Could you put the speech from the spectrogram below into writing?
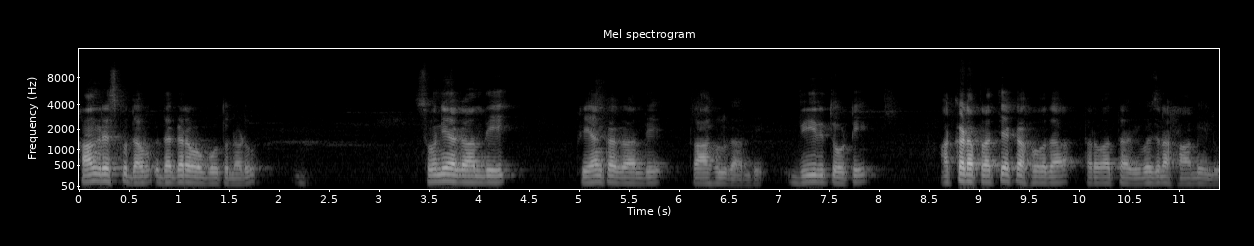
కాంగ్రెస్కు దగ్- దగ్గర అవ్వబోతున్నాడు. సోనియా గాంధీ ప్రియాంక గాంధీ రాహుల్ గాంధీ వీరితోటి అక్కడ ప్రత్యేక హోదా తర్వాత విభజన హామీలు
